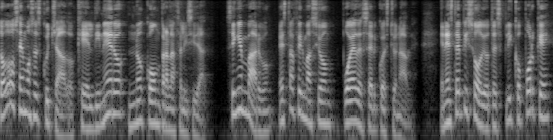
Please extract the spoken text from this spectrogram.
Todos hemos escuchado que el dinero no compra la felicidad. Sin embargo, esta afirmación puede ser cuestionable. En este episodio te explico por qué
